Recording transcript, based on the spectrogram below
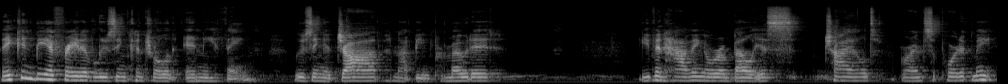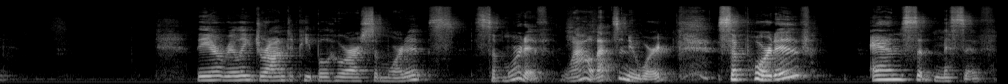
They can be afraid of losing control of anything losing a job, not being promoted, even having a rebellious child or unsupportive mate. They are really drawn to people who are supportive, supportive. Wow, that's a new word. Supportive and submissive.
